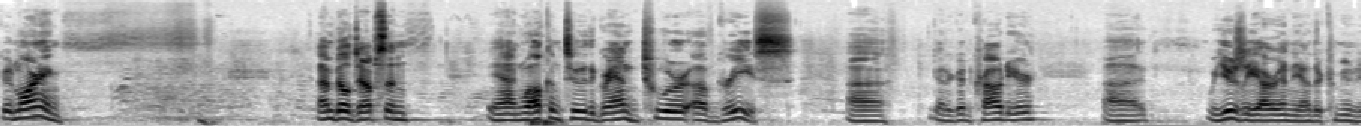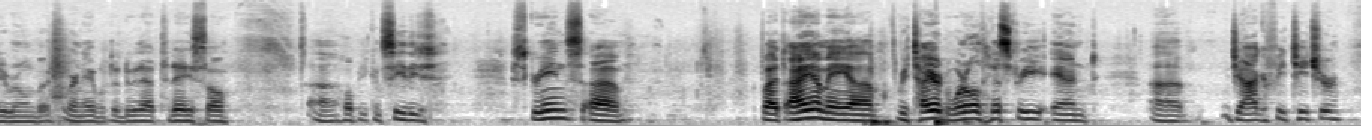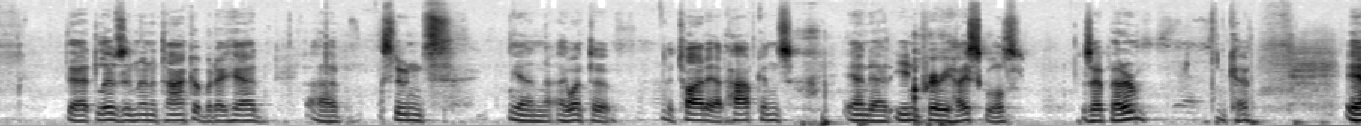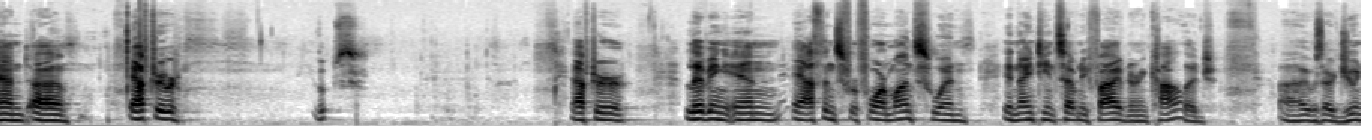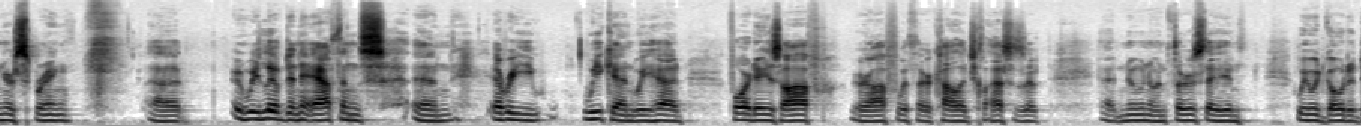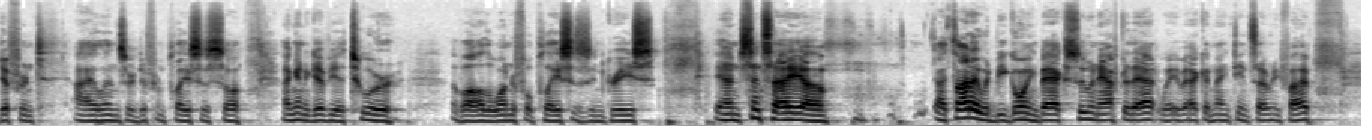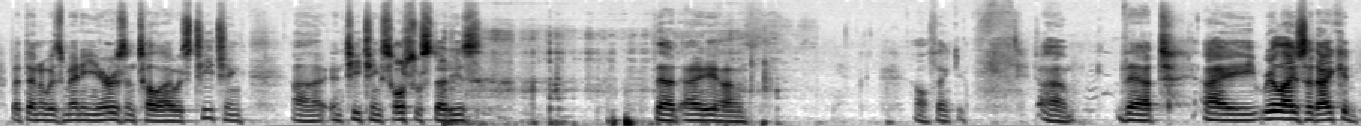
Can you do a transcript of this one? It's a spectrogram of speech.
Good morning. I'm Bill Jepson, and welcome to the grand tour of Greece. Uh, got a good crowd here. Uh, we usually are in the other community room, but weren't able to do that today, so uh, hope you can see these screens. Uh, but I am a uh, retired world history and uh, geography teacher that lives in Minnetonka, but I had uh, students in, I went to, I taught at Hopkins and at Eden Prairie High Schools. Is that better? Okay. And uh, after, oops, after living in Athens for four months when in 1975 during college. Uh, it was our junior spring. Uh, we lived in Athens, and every weekend we had four days off. We were off with our college classes at, at noon on Thursday, and we would go to different islands or different places. So I'm going to give you a tour of all the wonderful places in Greece. And since I uh, I thought I would be going back soon after that, way back in 1975, but then it was many years until I was teaching uh, and teaching social studies that I, uh, oh, thank you, um, that I realized that I could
